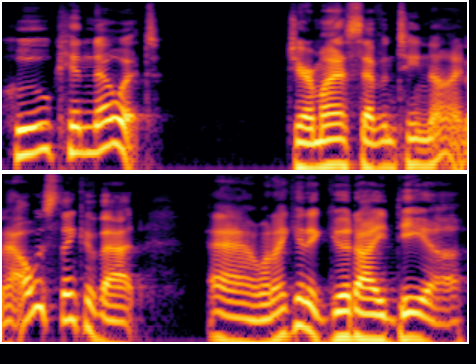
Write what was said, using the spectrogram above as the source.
Who can know it? Jeremiah 17, 9. I always think of that uh, when I get a good idea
